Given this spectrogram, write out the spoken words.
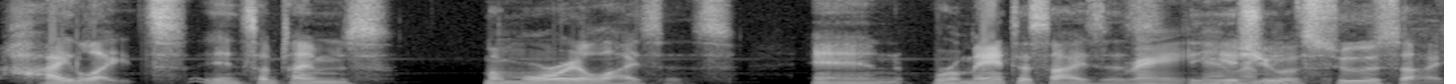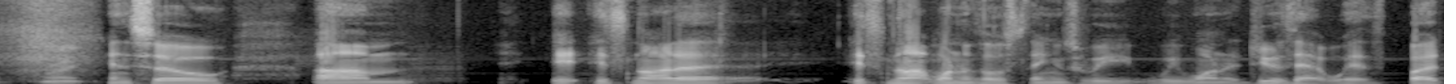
highlights and sometimes memorializes and romanticizes Right, the yeah, issue of suicide. Right. And so um, it, it's not a it's not one of those things we, we want to do that with, but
